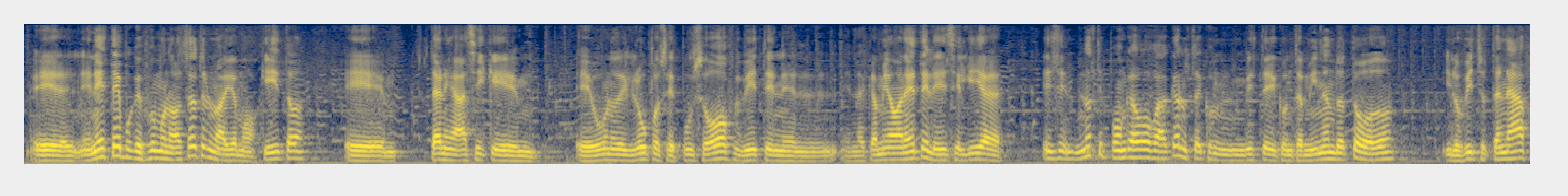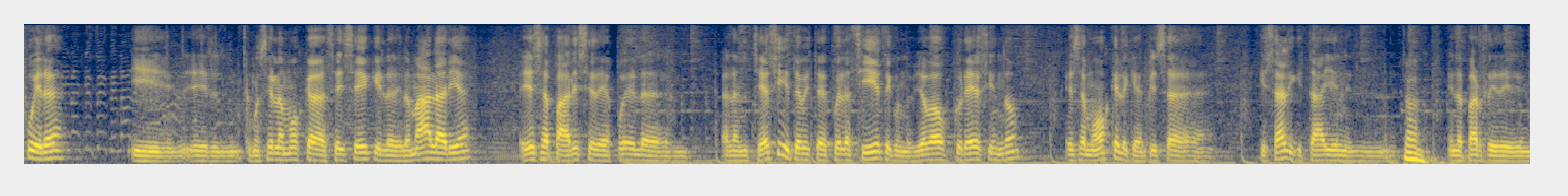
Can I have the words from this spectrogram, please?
eh, en esta época que fuimos nosotros no había mosquitos, eh, tan así que eh, uno del grupo se puso off, viste, en, el, en la camioneta y le dice el guía, dice, no te pongas vos acá, no estás viste, contaminando todo, y los bichos están afuera, y como ser la mosca CC, que es la de la malaria, ella aparece después de la, a la noche así, viste, después de las 7, cuando ya va oscureciendo, esa mosca le que empieza que sale, que está ahí en, el, en la parte de,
